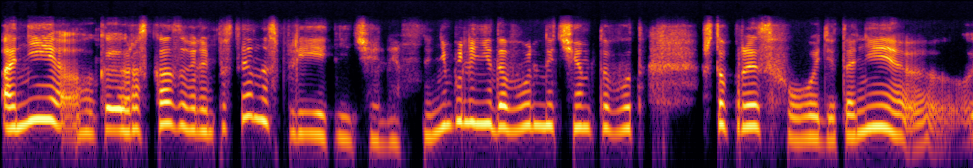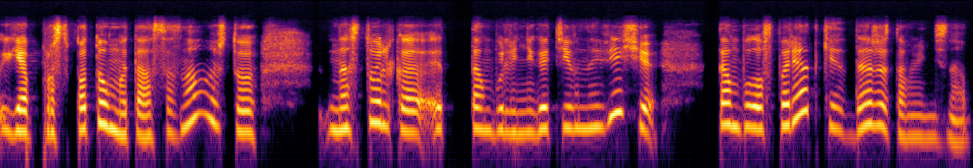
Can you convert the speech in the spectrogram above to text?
они э, рассказывали, они постоянно сплетничали, они были недовольны чем-то вот, что происходит. Они, э, я просто потом это осознала, что настолько это, там были негативные вещи, там было в порядке даже там, я не знаю,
